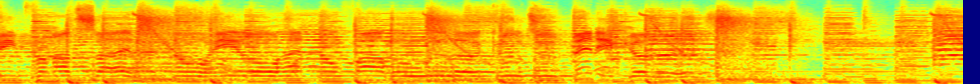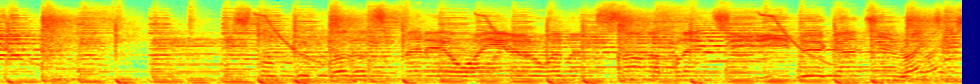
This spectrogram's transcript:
came from outside, had no halo, had no father with a coat of many colors. He spoke of brothers, many wine and women, son of plenty. He began to write his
